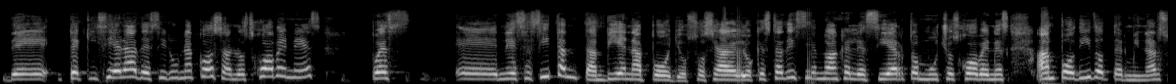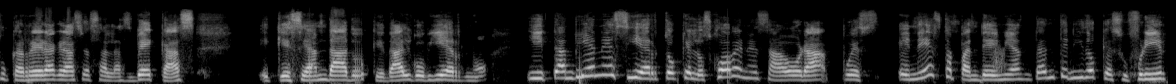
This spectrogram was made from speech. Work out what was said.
te quisiera decir una cosa, los jóvenes, pues eh, necesitan también apoyos. O sea, lo que está diciendo Ángel es cierto, muchos jóvenes han podido terminar su carrera gracias a las becas eh, que se han dado, que da el gobierno. Y también es cierto que los jóvenes ahora, pues en esta pandemia, han tenido que sufrir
